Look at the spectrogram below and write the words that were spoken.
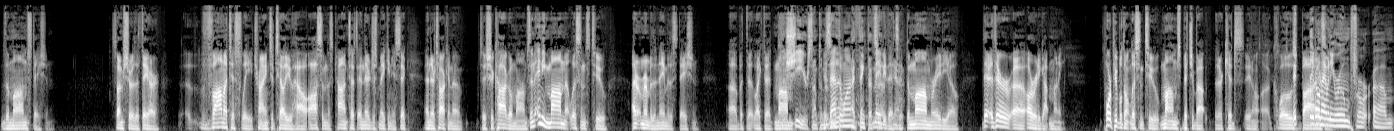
the mom station so i'm sure that they are uh, vomitously trying to tell you how awesome this contest and they're just making you sick and they're talking to to chicago moms and any mom that listens to i don't remember the name of the station uh, but the, like that mom She or something. is isn't that the one I think that's maybe it, that's yeah. it the mom radio they're they're uh, already got money poor people don't listen to moms bitch about their kids you know uh, clothes They, they don't have and- any room for um,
